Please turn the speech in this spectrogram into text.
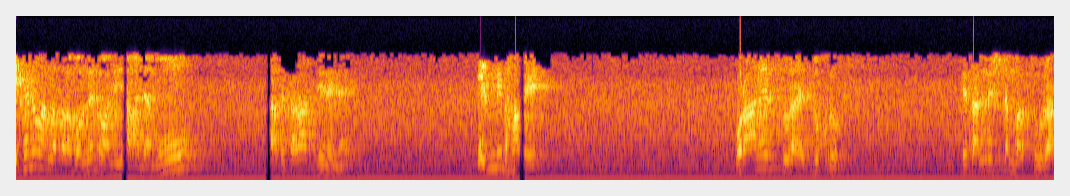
এখানেও আল্লাহ তারা বললেন ওয়ালিয়া তাতে তারা জেনে নেয়। এমনি ভাবে কোরআনের সুরায় জুখরুফ, তেতাল্লিশ নম্বর সুরা,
